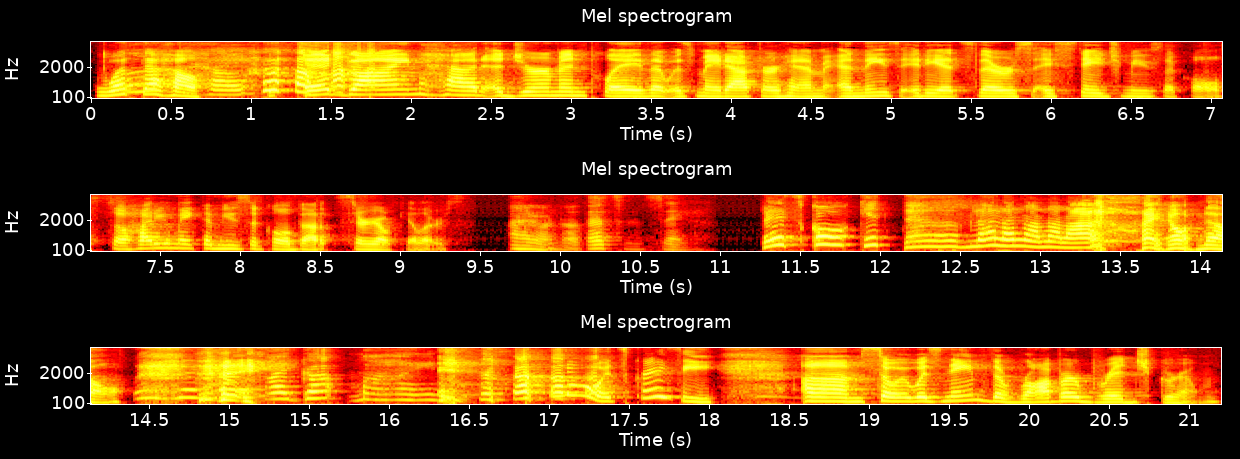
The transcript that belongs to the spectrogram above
what the hell? Ed Gein had a German play that was made after him, and these idiots, there's a stage musical. So, how do you make a musical about serial killers? I don't know. That's insane. Let's go get them. La la la la la. I don't know. I got mine. no, it's crazy. Um, so it was named the Robber Bridge Groom,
